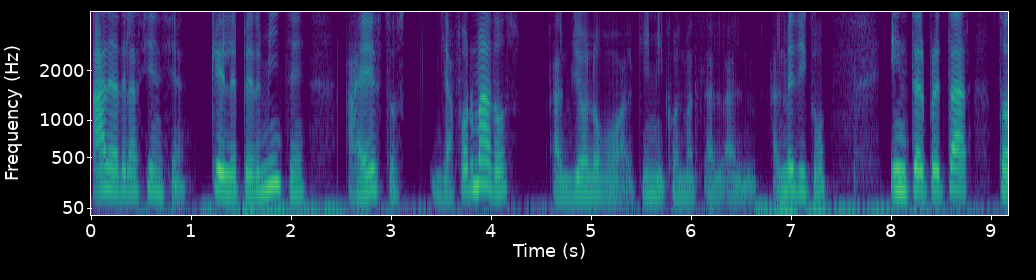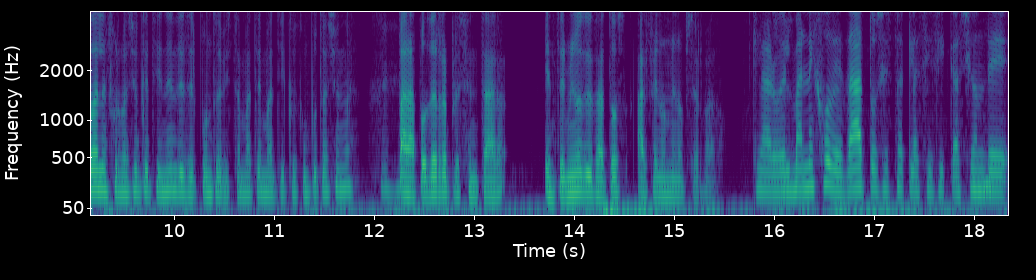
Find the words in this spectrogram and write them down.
área de la ciencia que le permite a estos ya formados, al biólogo, al químico, al, al, médico, interpretar toda la información que tienen desde el punto de vista matemático y computacional para poder representar en términos de datos al fenómeno observado. Claro, el manejo de datos, esta clasificación de,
